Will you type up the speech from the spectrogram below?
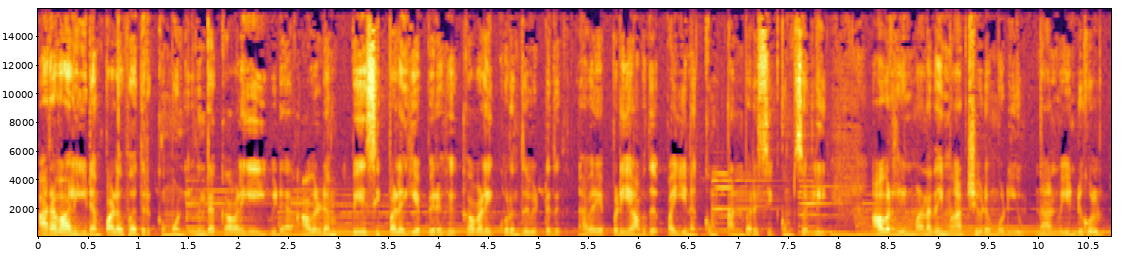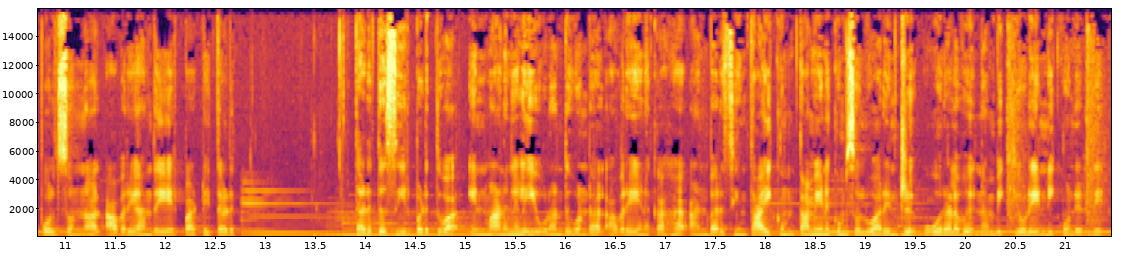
அறவாளியிடம் பழகுவதற்கு முன் இருந்த கவலையை விட அவரிடம் பேசி பழகிய பிறகு கவலை குறைந்து விட்டது. அவர் எப்படியாவது பையனுக்கும் அன்பரசிக்கும் சொல்லி அவர்களின் மனதை மாற்றிவிட முடியும். நான் வேண்டுகோள் போல் சொன்னால் அவரே அந்த ஏற்பாட்டை தடு தடுத்து சீர்படுத்துவார். என் மனநிலையை உணர்ந்து கொண்டால் அவரே எனக்காக அன்பரசின் தாய்க்கும் தமையனுக்கும் சொல்வார் என்று ஓரளவு நம்பிக்கையோடு எண்ணிக்கொண்டிருந்தேன்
